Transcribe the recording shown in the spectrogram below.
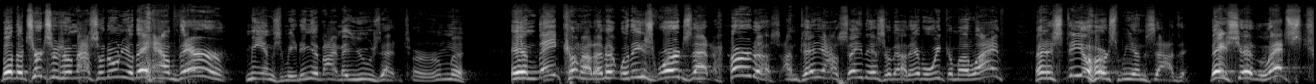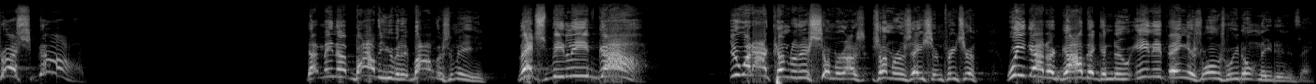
But the churches of Macedonia, they have their men's meeting, if I may use that term, and they come out of it with these words that hurt us. I'm telling you, I say this about every week of my life, and it still hurts me inside. They said, Let's trust God. That may not bother you, but it bothers me. Let's believe God. You know what I come to this summarization, preacher? We got a God that can do anything as long as we don't need anything.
